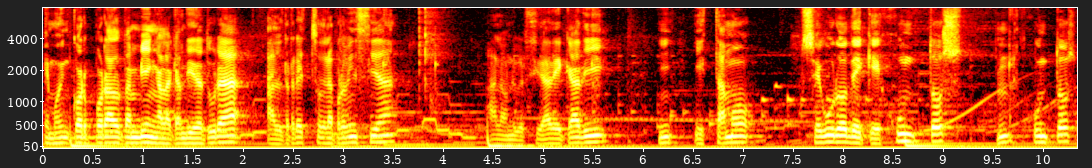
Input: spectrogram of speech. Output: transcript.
hemos incorporado también a la candidatura al resto de la provincia, a la Universidad de Cádiz, y estamos seguros de que juntos, juntos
